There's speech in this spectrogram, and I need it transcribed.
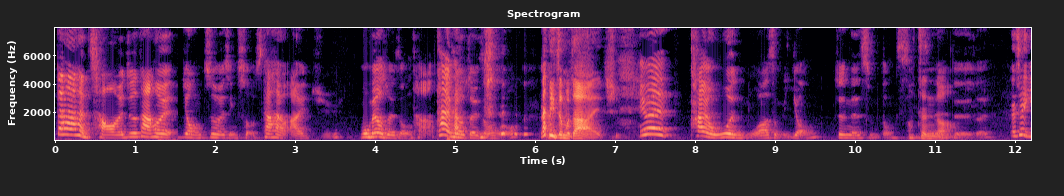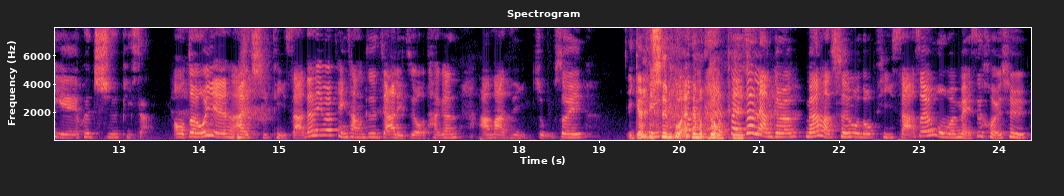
但他很潮哎、欸，就是他会用智慧型手机，他还有 IG，我没有追踪他，他也没有追踪我。那你怎么知道 IG？因为他有问我要怎么用，就是那什么东西。哦、真的、哦？对对对。而且爷爷会吃披萨。哦，对，我爷爷很爱吃披萨，但是因为平常就是家里只有他跟阿妈自己住，所以一个人吃不完那么多披萨。对，这两个人没办法吃那么多披萨，所以我们每次回去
